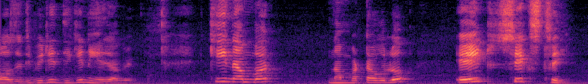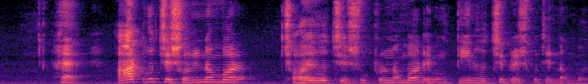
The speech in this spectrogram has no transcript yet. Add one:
পজিটিভিটির দিকে নিয়ে যাবে। কি নাম্বার নাম্বারটা হলো এইট সিক্স থ্রি হ্যাঁ আট হচ্ছে শনি নাম্বার ছয় হচ্ছে শুক্র নাম্বার এবং তিন হচ্ছে বৃহস্পতির নাম্বার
